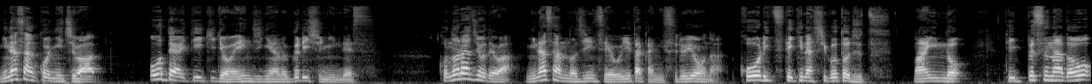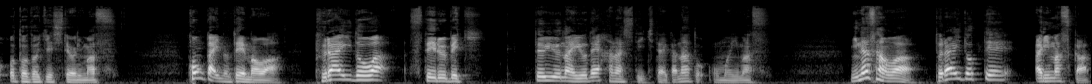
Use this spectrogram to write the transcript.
皆さんこんにちは。大手 IT 企業エンジニアのグリ主任です。このラジオでは皆さんの人生を豊かにするような効率的な仕事術、マインド、tips などをお届けしております。今回のテーマは、プライドは捨てるべきという内容で話していきたいかなと思います。皆さんはプライドってありますか？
